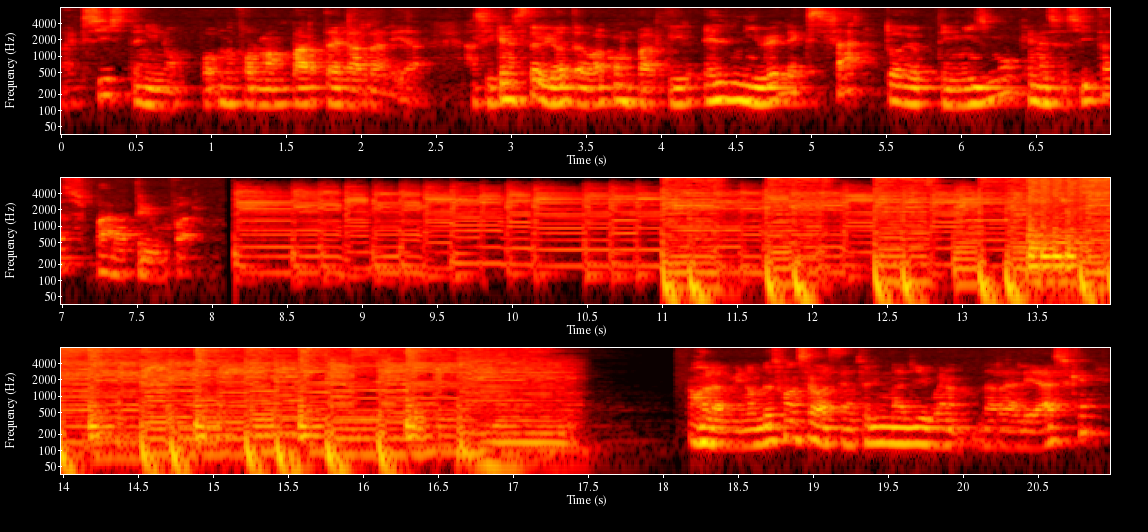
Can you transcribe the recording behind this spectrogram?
no existen y no, no forman parte de la realidad. Así que en este video te voy a compartir el nivel exacto de optimismo que necesitas para triunfar. Hola, mi nombre es Juan Sebastián Solinari y bueno, la realidad es que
